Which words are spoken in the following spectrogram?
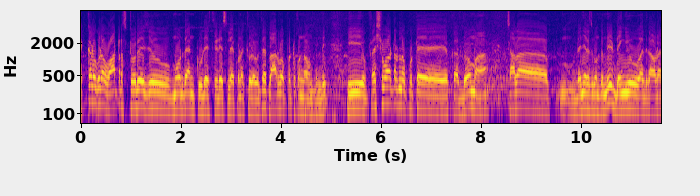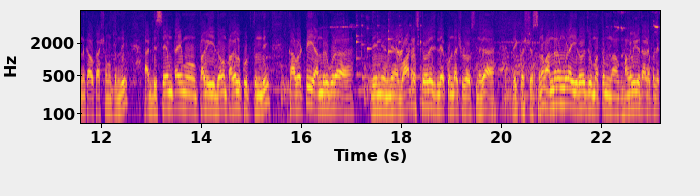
ఎక్కడ కూడా water storage more than two days three days లేకుండా చూడకపోతే లార్వా పట్టకుండా ఉంటుంది. ఈ ఫ్రెష్ వాటర్లో పుట్టే యొక్క దోమ చాలా డేంజరస్గా ఉంటుంది. డెంగ్యూ అది రావడానికి అవకాశం ఉంటుంది. అట్ ది సేమ్ టైం పగ ఈ దోమ పగలు కుట్టుతుంది కాబట్టి అందరూ కూడా దీన్ని వాటర్ స్టోరేజ్ లేకుండా చూడవలసిందిగా రిక్వెస్ట్ చేస్తున్నాం. అందరం కూడా ఈరోజు మొత్తం మంగళగిరి తాడేపల్లి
